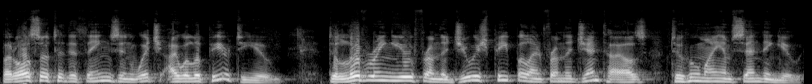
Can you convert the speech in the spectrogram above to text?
but also to the things in which I will appear to you, delivering you from the Jewish people and from the Gentiles to whom I am sending you.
